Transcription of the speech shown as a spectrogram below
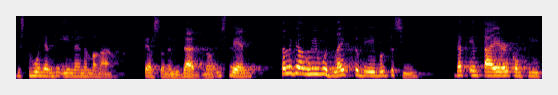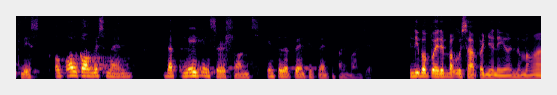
gusto ho niyang diinan ng mga personalidad. No? Ibig sabihin, talagang we would like to be able to see that entire complete list of all congressmen that made insertions into the 2025 budget. Hindi ba pwede pag-usapan nyo na yon ng mga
